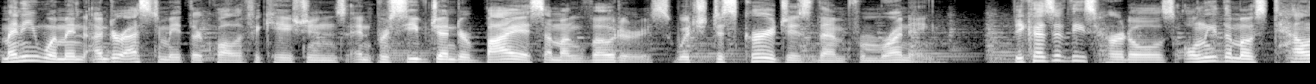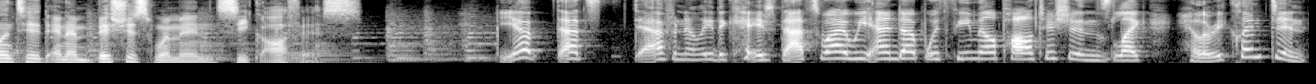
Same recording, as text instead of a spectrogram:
Many women underestimate their qualifications and perceive gender bias among voters, which discourages them from running. Because of these hurdles, only the most talented and ambitious women seek office. Yep, that's definitely the case. That's why we end up with female politicians like Hillary Clinton,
